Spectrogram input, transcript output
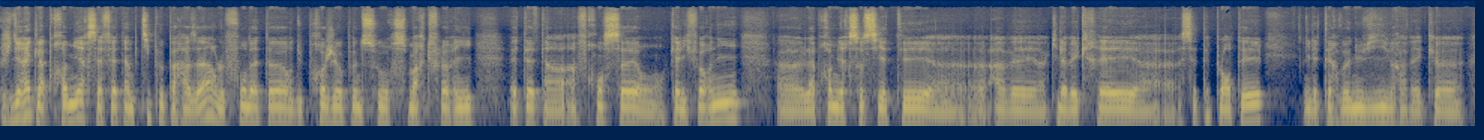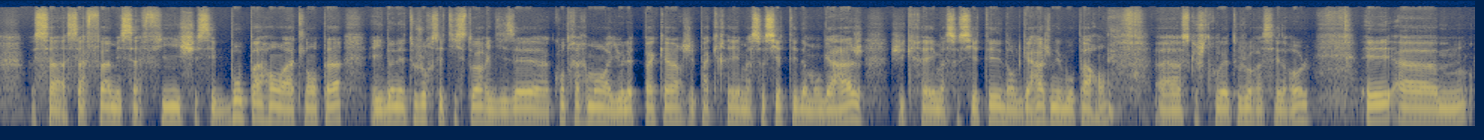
je dirais que la première s'est faite un petit peu par hasard. Le fondateur du projet open source, Marc Fleury, était un, Français en Californie. la première société qu'il avait créée s'était plantée. Il était revenu vivre avec euh, sa, femme et sa fille chez ses beaux-parents à Atlanta. Et il donnait toujours cette histoire. Il disait, euh, contrairement à Hewlett Packard, j'ai pas créé ma société dans mon garage, j'ai créé ma société dans le garage de mes beaux-parents, euh, ce que je trouvais toujours assez drôle. Et,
